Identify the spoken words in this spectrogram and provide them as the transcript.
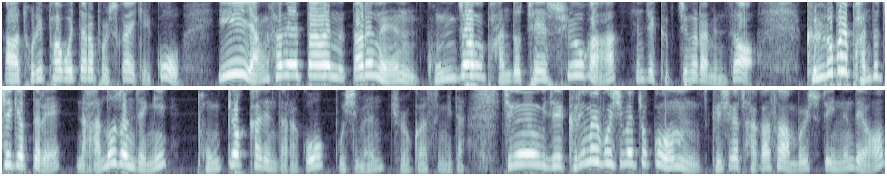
아, 돌입하고 있다고 볼 수가 있겠고 이 양산에 따른, 따르는 공정 반도체 수요가 현재 급증을 하면서 글로벌 반도체 기업들의 나노 전쟁이 본격화된다라고 보시면 좋을 것 같습니다. 지금 이제 그림을 보시면 조금 글씨가 작아서 안 보일 수도 있는데요.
